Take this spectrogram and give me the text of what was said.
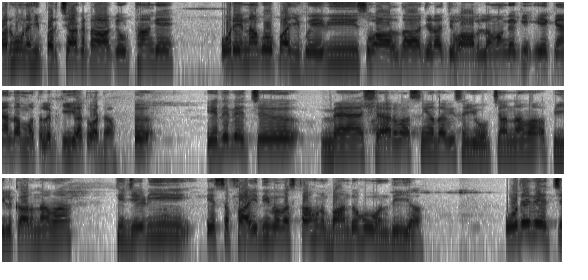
ਪਰ ਹੁਣ ਅਸੀਂ ਪਰਚਾ ਕਟਾ ਕੇ ਉੱਠਾਂਗੇ। ਔਰ ਇਹਨਾਂ ਕੋ ਭਾਜੀ ਕੋ ਇਹ ਵੀ ਸਵਾਲ ਦਾ ਜਿਹੜਾ ਜਵਾਬ ਲਵਾਂਗੇ ਕਿ ਇਹ ਕਹਿਣ ਦਾ ਮਤਲਬ ਕੀ ਆ ਤੁਹਾਡਾ? ਇਹਦੇ ਵਿੱਚ ਮੈਂ ਸ਼ਹਿਰ ਵਾਸੀਆਂ ਦਾ ਵੀ ਸਹਿਯੋਗ ਚਾਹਨਾ ਵਾਂ, ਅਪੀਲ ਕਰਨਾ ਵਾਂ ਕਿ ਜਿਹੜੀ ਇਹ ਸਫ਼ਾਈ ਦੀ ਵਿਵਸਥਾ ਹੁਣ ਬੰਦ ਹੋਣ ਦੀ ਆ, ਉਹਦੇ ਵਿੱਚ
